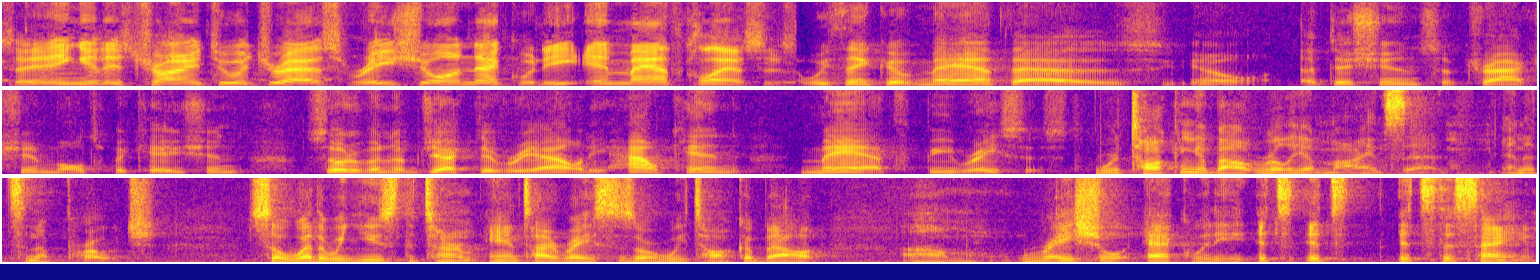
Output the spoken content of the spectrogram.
saying it is trying to address racial inequity in math classes. We think of math as, you know, addition, subtraction, multiplication, sort of an objective reality. How can math be racist? We're talking about really a mindset, and it's an approach. So whether we use the term anti-racist or we talk about um, racial equity, it's, it's, it's the same.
